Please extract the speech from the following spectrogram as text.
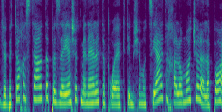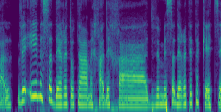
ובתוך הסטארט-אפ הזה יש את מנהלת הפרויקטים שמוציאה את החלומות שלה לפועל, והיא מסדרת אותם אחד-אחד, ומסדרת את הקצב,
